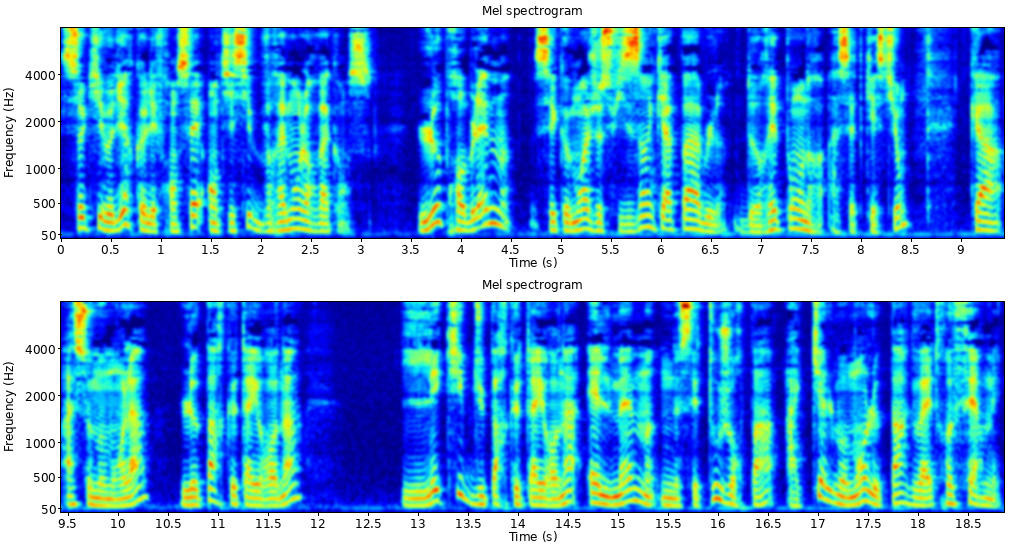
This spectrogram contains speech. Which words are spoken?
Ce qui veut dire que les Français anticipent vraiment leurs vacances. Le problème, c'est que moi je suis incapable de répondre à cette question, car à ce moment-là, le parc Tayrona, l'équipe du parc Tayrona elle-même ne sait toujours pas à quel moment le parc va être fermé,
